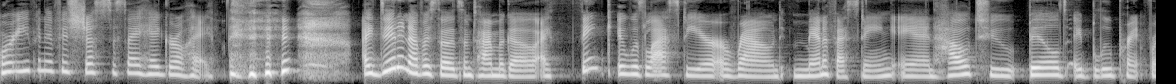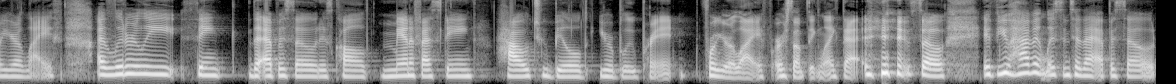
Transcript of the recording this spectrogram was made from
Or even if it's just to say, hey, girl, hey. I did an episode some time ago. I think it was last year around manifesting and how to build a blueprint for your life. I literally think the episode is called Manifesting How to Build Your Blueprint for your life or something like that. so, if you haven't listened to that episode,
